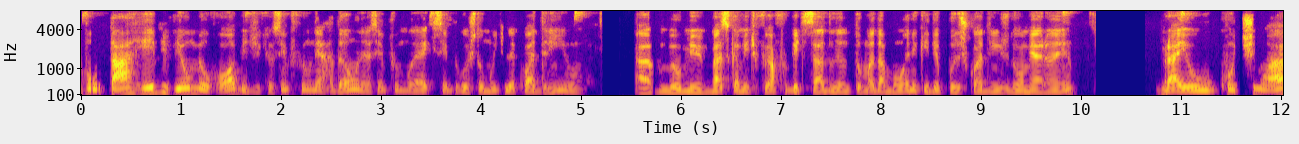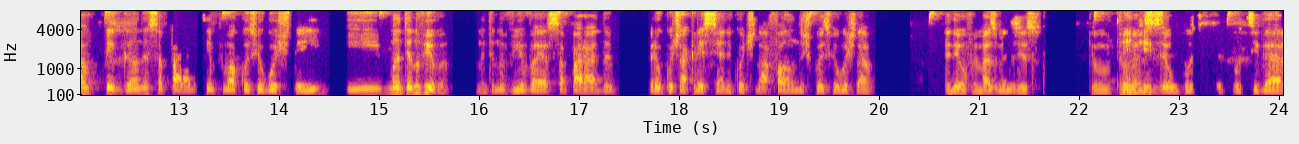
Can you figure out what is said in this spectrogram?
voltar a reviver o meu hobby, de que eu sempre fui um nerdão, né? Sempre fui um moleque, sempre gostou muito de ler quadrinho. Eu me, basicamente fui alfabetizado lendo Turma da Mônica e depois os quadrinhos do Homem-Aranha. Pra eu continuar pegando essa parada, sempre uma coisa que eu gostei e mantendo viva. Mantendo viva essa parada para eu continuar crescendo e continuar falando das coisas que eu gostava. Entendeu? Foi mais ou menos isso. Eu, pelo menos eu consiga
